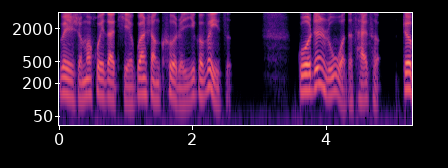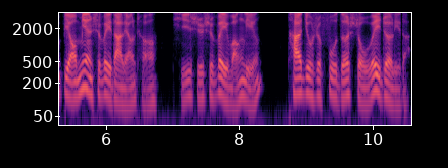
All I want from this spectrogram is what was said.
为什么会在铁棺上刻着一个“魏”字。果真如我的猜测，这表面是魏大良城，其实是魏王陵，他就是负责守卫这里的。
